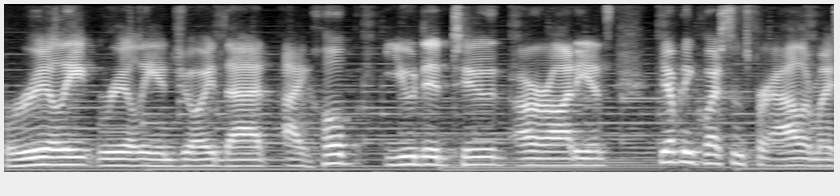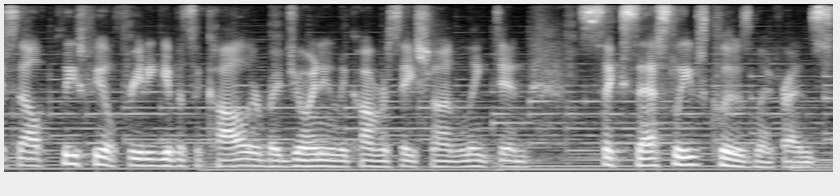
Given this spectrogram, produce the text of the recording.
Really, really enjoyed that. I hope you did too, our audience. If you have any questions for Al or myself, please feel free to give us a call or by joining the conversation on LinkedIn. Success leaves clues, my friends.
